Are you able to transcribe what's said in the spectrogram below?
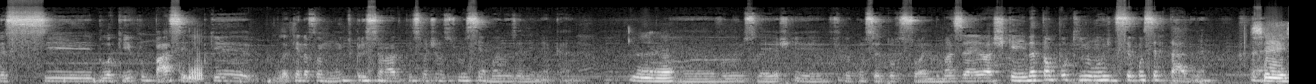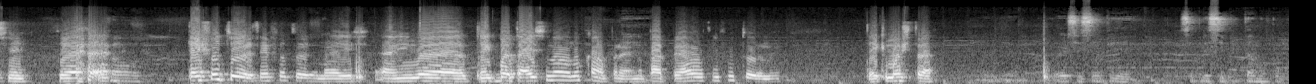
esse bloqueio pro passe ali, porque o Luck ainda foi muito pressionado, principalmente nas últimas semanas ali, né, cara? Aham. É, evoluindo isso daí, acho que fica com um setor sólido, mas é, eu acho que ainda tá um pouquinho longe de ser consertado, né? Sim, sim. É. Então, Tem futuro, tem futuro, mas ainda tem que botar isso no, no campo, né? No papel tem futuro, né? Tem que mostrar. Russell sempre se precipitando um pouco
